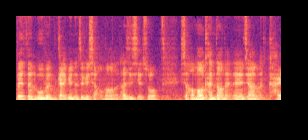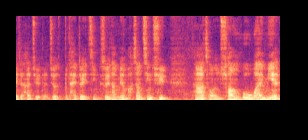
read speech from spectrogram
Bethan Woven 改编的这个小红帽呢，他是写说，小红帽看到奶奶的家门开着，他觉得就不太对劲，所以他没有马上进去，他从窗户外面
